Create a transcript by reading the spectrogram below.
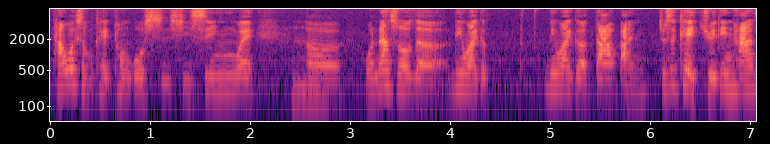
他为什么可以通过实习？是因为，呃，我那时候的另外一个另外一个搭班，就是可以决定他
